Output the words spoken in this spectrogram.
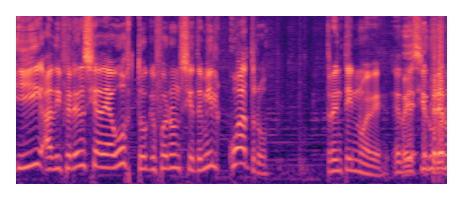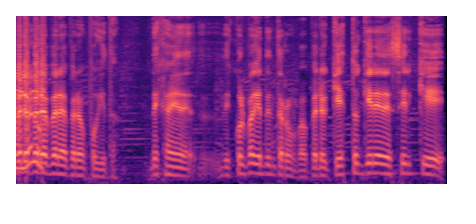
Y a diferencia de agosto, que fueron 7004, 39. Es Oye, decir, espera, espera, espera, espera, espera un poquito. Déjame, disculpa que te interrumpa, pero que esto quiere decir que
